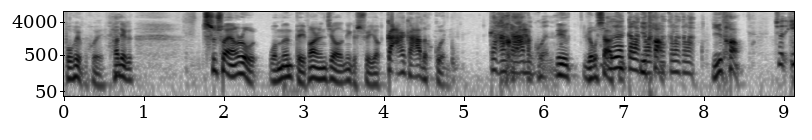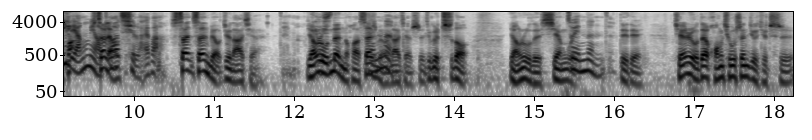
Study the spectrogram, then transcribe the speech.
不会不会，它那个。吃涮羊肉，我们北方人叫那个水要嘎嘎的滚，嘎嘎的滚，那个揉下去一烫，一烫。就一两秒就要起来吧，三三十秒就拿起来，对吗？羊肉嫩的话，三十秒拿起来吃就可以吃到羊肉的鲜味，最嫩的。对对，前日我在黄秋生就去吃，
